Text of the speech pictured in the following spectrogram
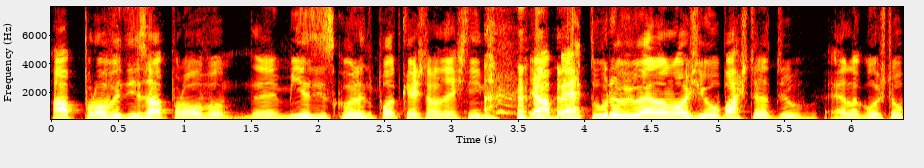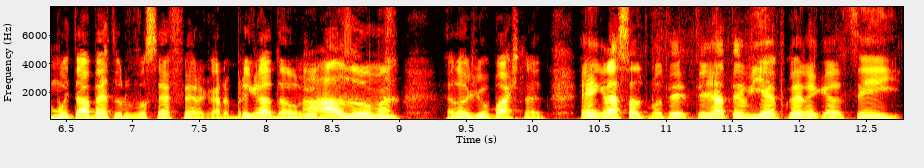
Aprova e desaprova né, minhas escolhas no podcast nordestino. E a abertura, viu? Ela elogiou bastante, viu? Ela gostou muito da abertura. Você é fera, cara. Obrigadão, viu? Arrasou, mano. Ela elogiou bastante. É engraçado, pô. te- te- já teve épocas, né? Que eu sei.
